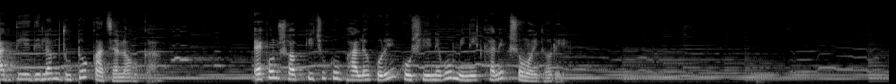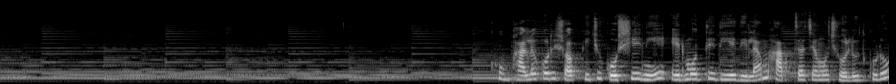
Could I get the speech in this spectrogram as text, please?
আর দিয়ে দিলাম দুটো কাঁচা লঙ্কা। এখন সব কিছু খুব ভালো করে কষিয়ে নেব মিনিট খানেক সময় ধরে। ভালো করে সব কিছু কষিয়ে নিয়ে এর মধ্যে দিয়ে দিলাম হাফ চা চামচ হলুদ গুঁড়ো,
